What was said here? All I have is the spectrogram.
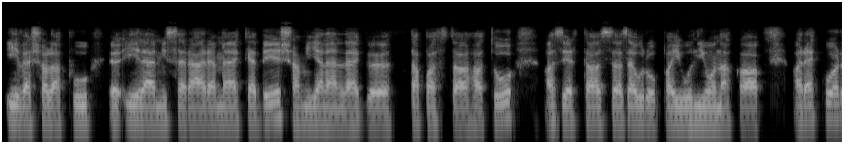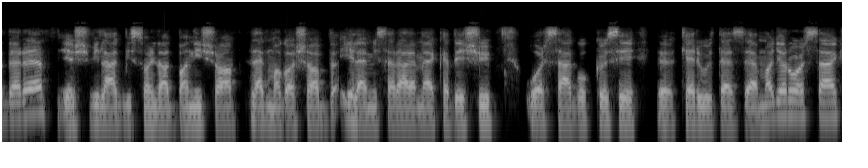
éves alapú élelmiszer áremelkedés, ami jelenleg tapasztalható, azért az az Európai Uniónak a, a rekordere, és világviszonylatban is a legmagasabb élelmiszeráremelkedésű országok közé került ezzel Magyarország.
